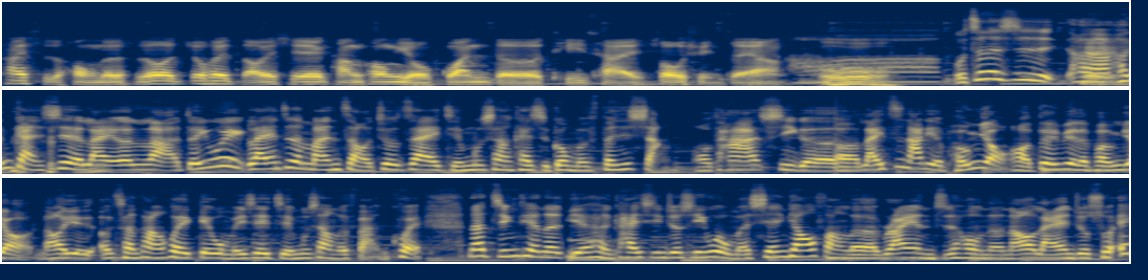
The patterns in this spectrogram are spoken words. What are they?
开始红的时候，就会找一些航空有关的题材搜寻，这样。哦。我真的是很很很感谢莱恩啦，对，因为莱恩真的蛮早就在节目上开始跟我们分享哦，他是一个呃来自哪里的朋友哦，对面的朋友，然后也常常会给我们一些节目上的反馈。那今天呢也很开心，就是因为我们先邀访了 Ryan 之后呢，然后莱恩就说，哎，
